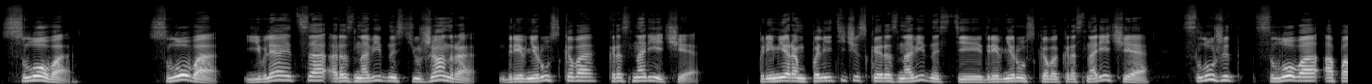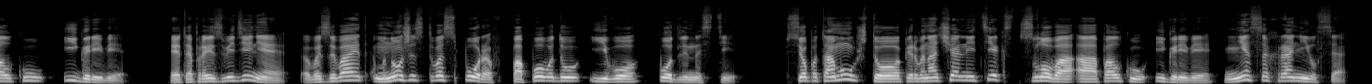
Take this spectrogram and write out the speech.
Слово. Слово является разновидностью жанра древнерусского красноречия. Примером политической разновидности древнерусского красноречия служит слово о полку Игореве. Это произведение вызывает множество споров по поводу его подлинности. Все потому, что первоначальный текст слова о полку Игореве не сохранился.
